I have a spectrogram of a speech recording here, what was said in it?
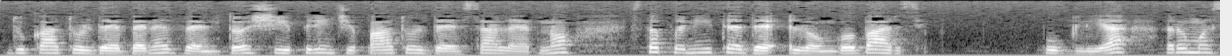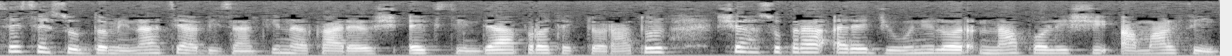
ducatul de Benevento și principatul de Salerno, stăpânite de Longobarzi. Puglia rămăsese sub dominația bizantină care își extindea protectoratul și asupra regiunilor Napoli și Amalfi.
